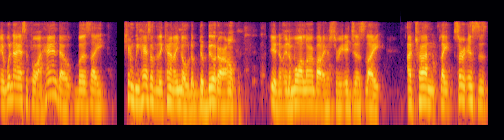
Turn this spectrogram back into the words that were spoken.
and we're not asking for a handout, but it's like, can we have something to kind of, you know, to, to build our own? You know, and the more I learn about the history, it just like I try and like certain instances,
